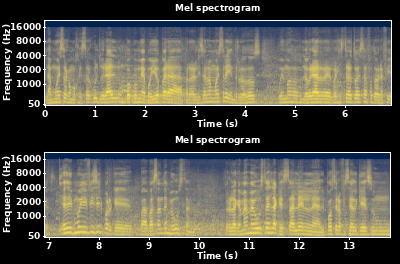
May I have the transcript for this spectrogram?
la muestra como gestor cultural un poco me apoyó para, para, realizar la muestra y entre los dos pudimos lograr registrar todas estas fotografías. Es muy difícil porque bastantes me gustan, pero la que más me gusta es la que sale en el póster oficial que es un,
